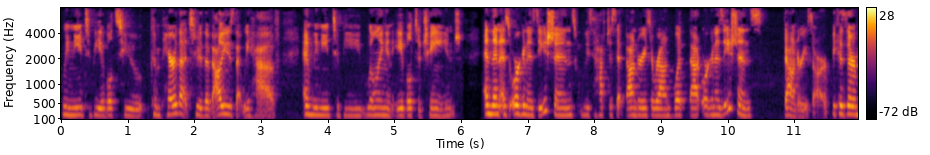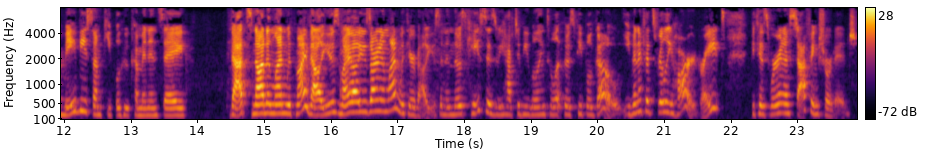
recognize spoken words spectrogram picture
We need to be able to compare that to the values that we have and we need to be willing and able to change. And then as organizations we have to set boundaries around what that organization's boundaries are because there may be some people who come in and say that's not in line with my values. My values aren't in line with your values. And in those cases we have to be willing to let those people go even if it's really hard right? Because we're in a staffing shortage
